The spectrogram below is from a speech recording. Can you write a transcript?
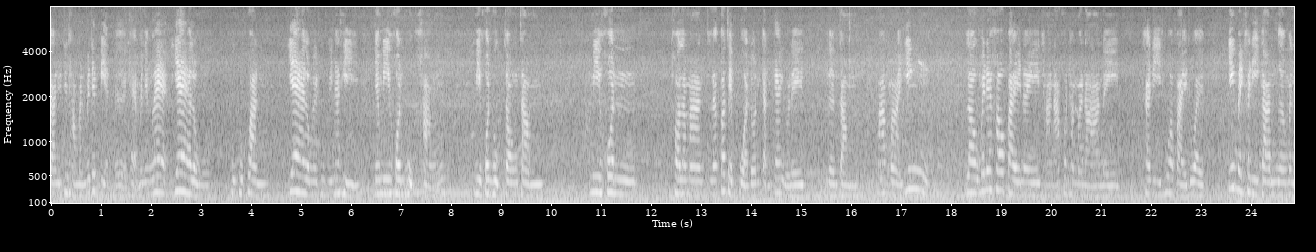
การยุติธรรมมันไม่ได้เปลี่ยนไปเลยแถมมันยังแย่แย่ลงทุกๆวัน แย่ลงในทุกวินาที ยังมีคนถูกขัง มีคนถูกจองจำมีคนทรมานแล้วก็เจ็บปวดโดนกันแกล้งอยู่ในเรือนจำมากมาย ยิ่งเราไม่ได้เข้าไปในฐานะคนธรรมดาในคดีทั่วไปด้วย ยิ่งเป็นคดีการเมืองมัน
